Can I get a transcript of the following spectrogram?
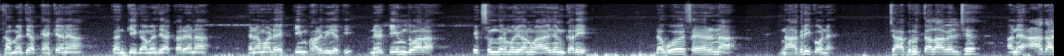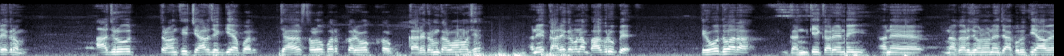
ગમે ત્યાં ફેંકે ગંદકી ગમે ત્યાં કરે એના માટે એક ટીમ ફાળવી હતી અને ટીમ દ્વારા એક સુંદર મજાનું આયોજન કરી ડભોઈ શહેરના નાગરિકોને જાગૃતતા લાવેલ છે અને આ કાર્યક્રમ આજરોજ ત્રણથી ચાર જગ્યા પર, જાહેર સ્થળો પર કરવો કાર્યક્રમ કરવાનો છે અને કાર્યક્રમના ભાગરૂપે તેઓ દ્વારા ગંદકી કરે નહીં અને નગરજનોને જાગૃતિ આવે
